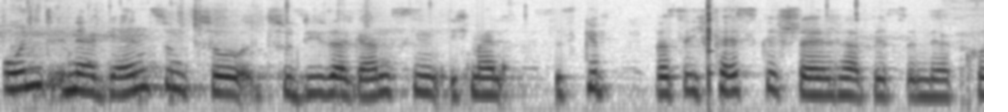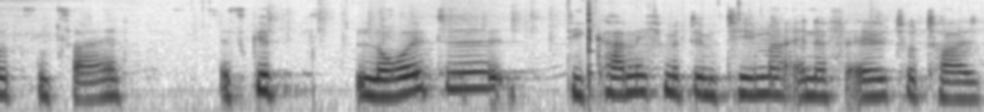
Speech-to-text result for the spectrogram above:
Und in Ergänzung zu, zu dieser ganzen, ich meine, es gibt, was ich festgestellt habe jetzt in der kurzen Zeit, es gibt Leute, die kann ich mit dem Thema NFL total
